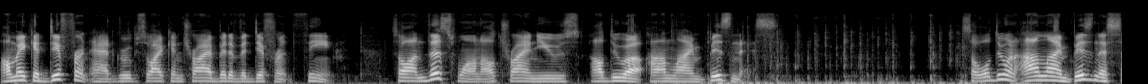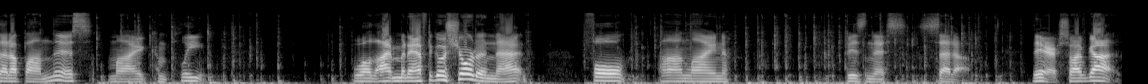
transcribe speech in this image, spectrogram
I'll make a different ad group so I can try a bit of a different theme. So on this one, I'll try and use, I'll do an online business. So we'll do an online business setup on this, my complete, well, I'm to have to go shorter than that full online business setup. There, so I've got,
